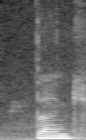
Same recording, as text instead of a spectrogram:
താങ്ക്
